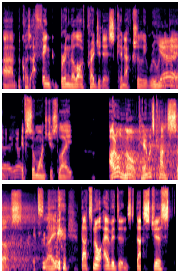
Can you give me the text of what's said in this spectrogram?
Um, because I think bringing a lot of prejudice can actually ruin yeah, the game. Yeah. If someone's just like, I don't know, Cameron's kind of sus. It's like that's not evidence. That's just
